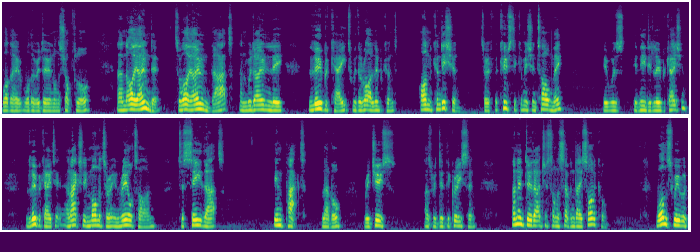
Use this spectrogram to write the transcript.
what they what they were doing on the shop floor, and I owned it. So I owned that and would only lubricate with the right lubricant on condition. So if acoustic emission told me it was it needed lubrication, lubricate it and actually monitor it in real time to see that impact level reduce as we did the greasing, and then do that just on a seven day cycle. Once we were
